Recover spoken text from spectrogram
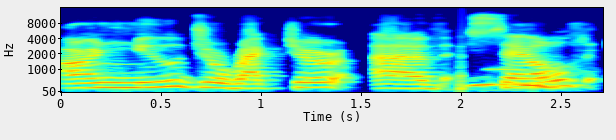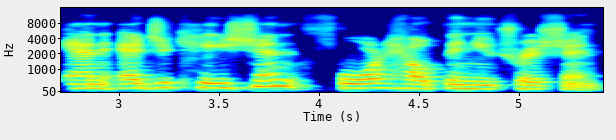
our new director of sales and education for health and nutrition.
